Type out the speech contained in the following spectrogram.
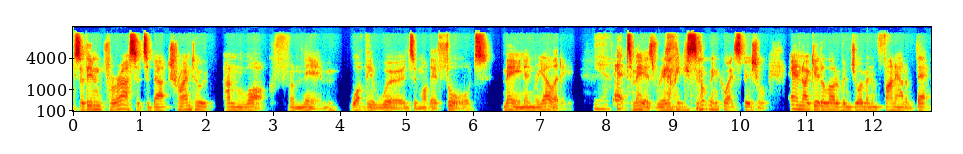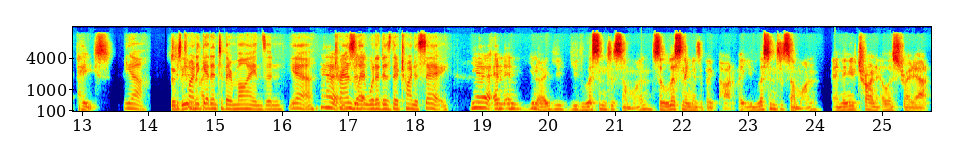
So then for us, it's about trying to unlock from them what their words and what their thoughts mean in reality. Yeah. That to me is really something quite special. And I get a lot of enjoyment and fun out of that piece. Yeah. So Just trying to get into their minds and yeah, yeah translate exactly. what it is they're trying to say. Yeah. And and you know, you you listen to someone. So listening is a big part of it. You listen to someone and then you try and illustrate out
